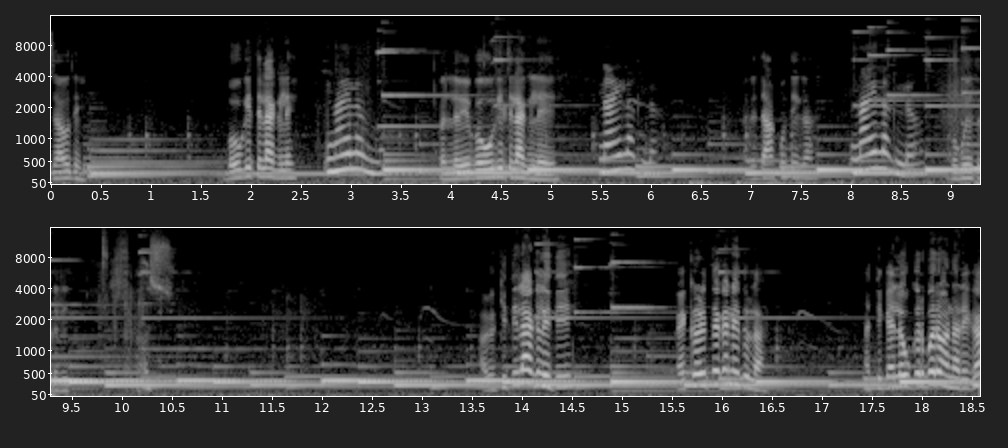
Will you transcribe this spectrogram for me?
जाऊ दे. बहू किती लागले. नाही लागलं. पल्लवी बहू किती लागले. नाही लागलं. अगं दाखवते का? नाही लागलं. बघू इकडे. अगं किती लागले ती? काय कळतं का नाही तुला? आणि ते काय लवकर बरं होणार आहे का?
